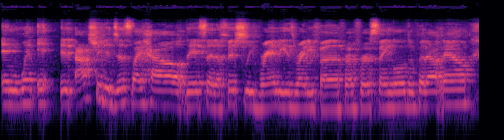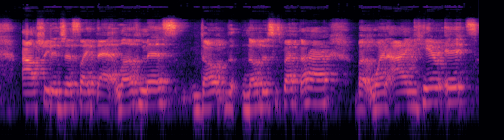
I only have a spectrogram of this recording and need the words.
And when it, it I treated just like how they said officially Brandy is ready for for her first single to put out now. I'll treat it just like that. Love Miss, don't no disrespect to her, but when I hear it,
